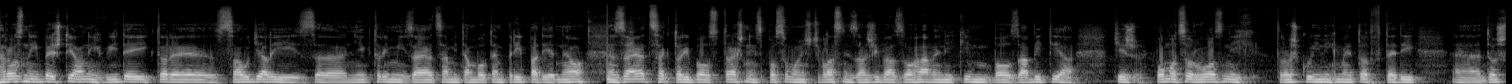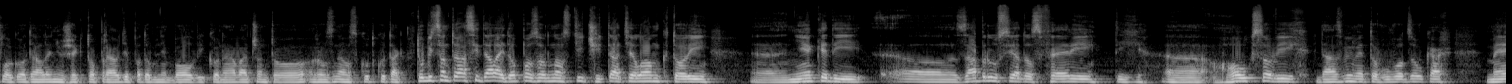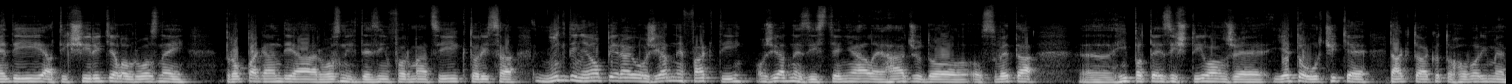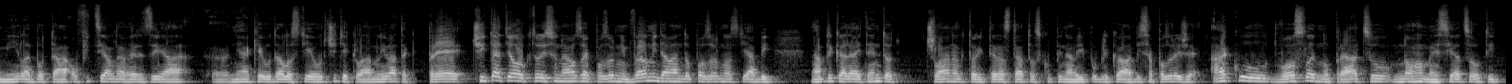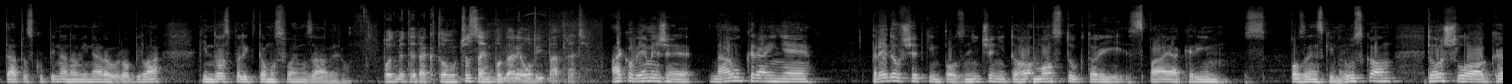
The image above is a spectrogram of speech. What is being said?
hrozných beštiálnych videí, ktoré sa udiali s niektorými zajacami. Tam bol ten prípad jedného zajaca, ktorý bol strašným spôsobom ešte vlastne zažíva zohavený, kým bol zabitý a tiež pomocou rôznych trošku iných metód vtedy eh, došlo k odhaleniu, že kto pravdepodobne bol vykonávačom toho hrozného skutku. Tak tu by som to asi dal aj do pozornosti čitateľom, ktorí niekedy e, zabrúsia do sféry tých e, hoaxových, nazvime to v úvodzovkách, médií a tých šíriteľov rôznej propagandy a rôznych dezinformácií, ktorí sa nikdy neopierajú o žiadne fakty, o žiadne zistenia, ale hádžu do sveta hypotézy štýlom, že je to určite takto, ako to hovoríme my, lebo tá oficiálna verzia e, nejakej udalosti je určite klamlivá, tak pre čitateľov, ktorí sú naozaj pozorní, veľmi dávam do pozornosti, aby napríklad aj tento článok, ktorý teraz táto skupina vypublikovala, aby sa pozreli, že akú dôslednú prácu mnoho mesiacov tý, táto skupina novinárov robila, kým dospeli k tomu svojmu záveru. Poďme teda k tomu, čo sa im podarilo vypátrať. Ako vieme, že na Ukrajine predovšetkým po zničení toho mostu, ktorý spája Krím s pozemským Ruskom, došlo k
